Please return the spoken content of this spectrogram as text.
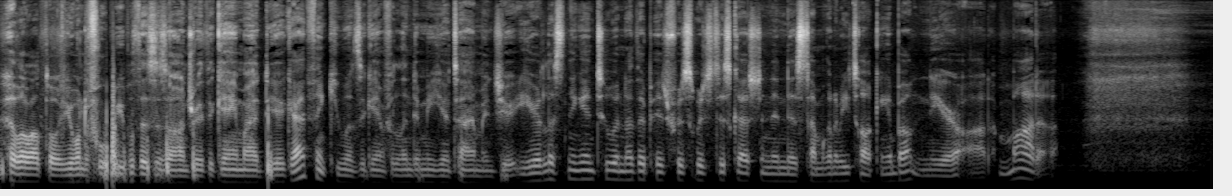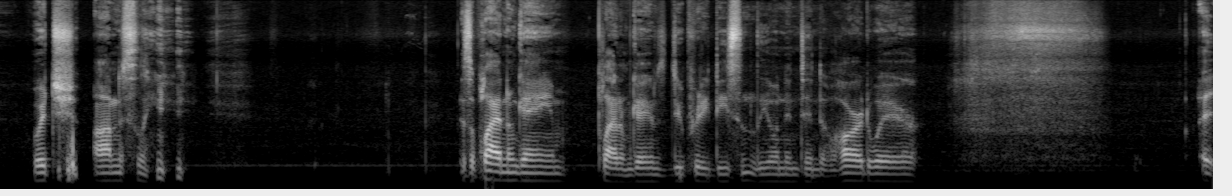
Hello out there, you wonderful people. This is Andre, the Game Idea Guy. Thank you once again for lending me your time and your ear, listening into another Pitch for Switch discussion. And this time, I'm going to be talking about Nier Automata, which honestly is a platinum game. Platinum games do pretty decently on Nintendo hardware. I,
